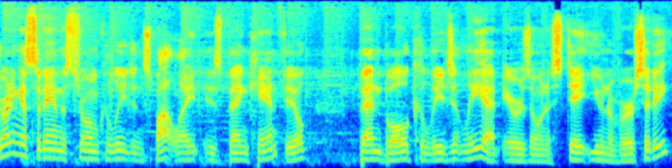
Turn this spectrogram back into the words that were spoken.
Joining us today on the Storm Collegiate Spotlight is Ben Canfield. Ben bowled collegiately at Arizona State University.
